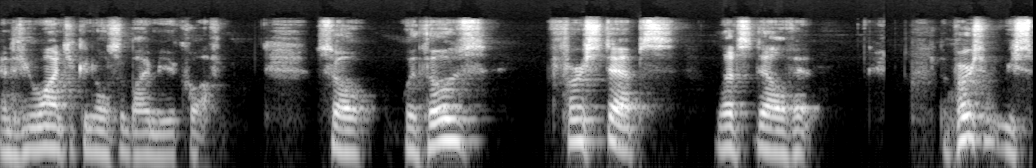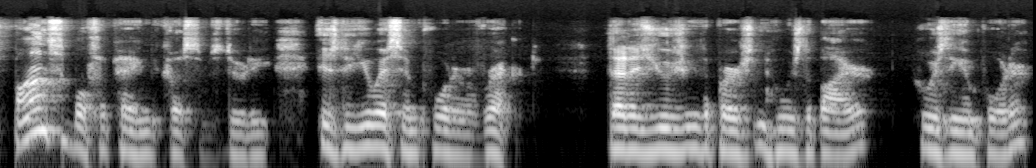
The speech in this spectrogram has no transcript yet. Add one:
And if you want, you can also buy me a coffee. So with those first steps, let's delve in. The person responsible for paying the customs duty is the U.S. importer of record. That is usually the person who is the buyer, who is the importer,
